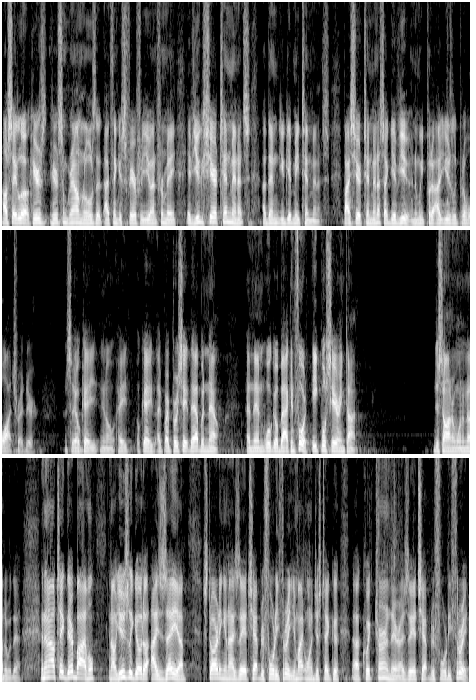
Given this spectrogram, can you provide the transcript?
I'll say, look, here's, here's some ground rules that I think is fair for you and for me. If you share 10 minutes, uh, then you give me 10 minutes. If I share 10 minutes, I give you. And then we put, a, I usually put a watch right there and say, okay, you know, hey, okay, I, I appreciate that, but now. And then we'll go back and forth, equal sharing time. Just honor one another with that. And then I'll take their Bible and I'll usually go to Isaiah, starting in Isaiah chapter 43. You might want to just take a, a quick turn there, Isaiah chapter 43.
